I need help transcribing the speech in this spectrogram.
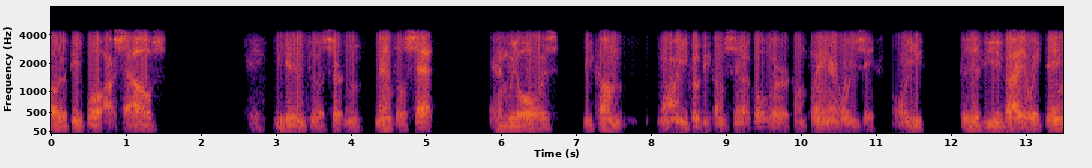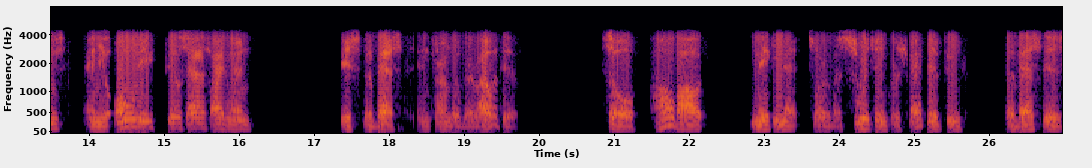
other people, ourselves. Okay? We get into a certain mental set, and we always become. Well, you could become cynical or a complainer, or you say, "Oh, you," because if you evaluate things and you only feel satisfied when it's the best in terms of the relative. So, how about making that sort of a switch in perspective to the best is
